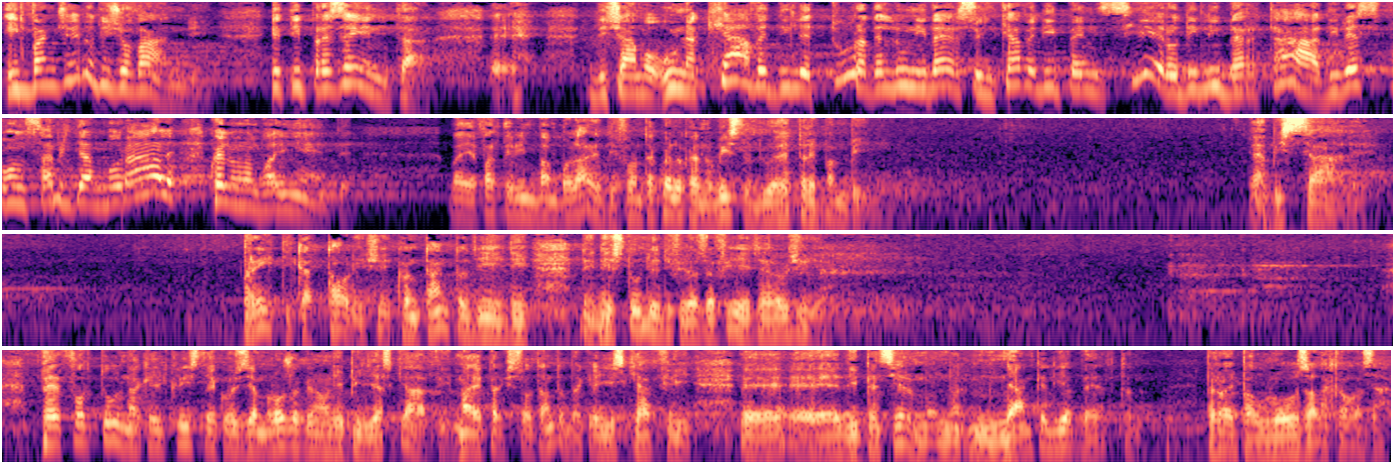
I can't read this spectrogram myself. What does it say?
Il Vangelo di Giovanni che ti presenta, eh, diciamo, una chiave di lettura dell'universo in chiave di pensiero, di libertà, di responsabilità morale, quello non vale niente vai a farti rimbambolare di fronte a quello che hanno visto due o tre bambini. È abissale. Preti cattolici con tanto di, di, di, di studio di filosofia e teologia. Per fortuna che il Cristo è così amoroso che non li piglia schiaffi, ma è perché, soltanto perché gli schiaffi eh, eh di pensiero non, neanche li avvertono. Però è paurosa la cosa.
